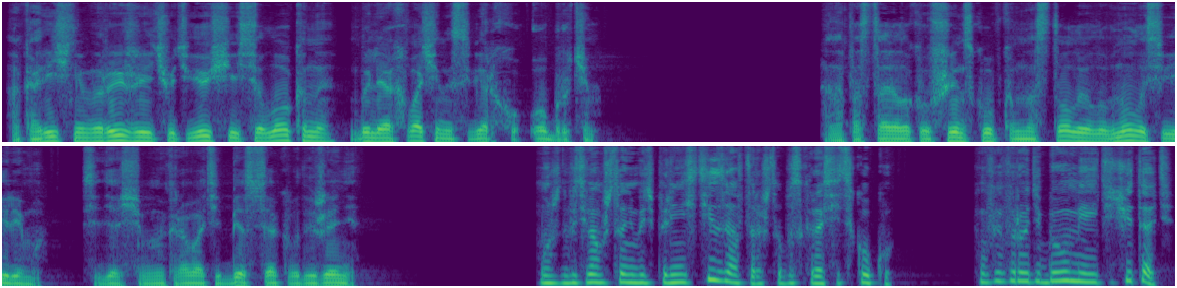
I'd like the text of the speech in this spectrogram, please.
а коричнево-рыжие чуть вьющиеся локоны были охвачены сверху обручем. Она поставила кувшин с кубком на стол и улыбнулась Вильяму, сидящему на кровати без всякого движения. «Может быть, вам что-нибудь принести завтра, чтобы скрасить скуку? Вы вроде бы умеете читать».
